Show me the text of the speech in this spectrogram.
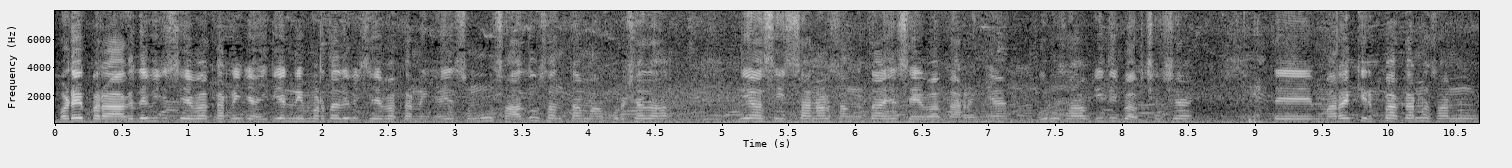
ਬੜੇ ਬਰਾਗ ਦੇ ਵਿੱਚ ਸੇਵਾ ਕਰਨੀ ਚਾਹੀਦੀ ਹੈ, ਨਿਮਰਤਾ ਦੇ ਵਿੱਚ ਸੇਵਾ ਕਰਨੀ ਚਾਹੀਦੀ ਹੈ। ਸਮੂਹ, ਸਾਧੂ ਸੰਤਾਂ, ਮਹਾਂਪੁਰਸ਼ਾਂ ਦਾ ਦੀਆਂ ਅਸੀਸਾਂ ਨਾਲ ਸੰਗਤਾਂ ਇਹ ਸੇਵਾ ਕਰ ਰਹੀਆਂ, ਗੁਰੂ ਸਾਹਿਬ ਜੀ ਦੀ ਬਖਸ਼ਿਸ਼ ਹੈ ਤੇ ਮਹਾਰਾਜ ਕਿਰਪਾ ਕਰਨ ਸਾਨੂੰ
